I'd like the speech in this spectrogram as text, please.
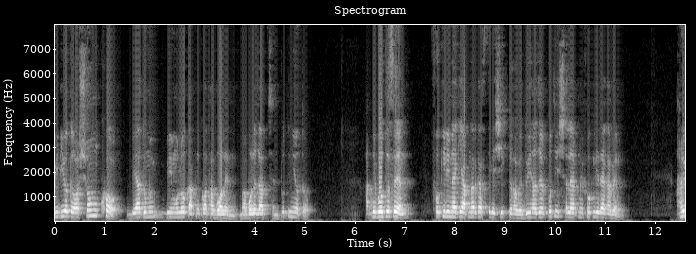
ভিডিওতে অসংখ্য বেয়াদুমূলক আপনি কথা বলেন বা বলে যাচ্ছেন প্রতিনিয়ত। আপনি বলতেছেন, ফকিরি নাকি আপনার কাছ থেকে শিখতে হবে। দুই হাজার পঁচিশ সালে আপনি ফকিরি দেখাবেন। আমি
